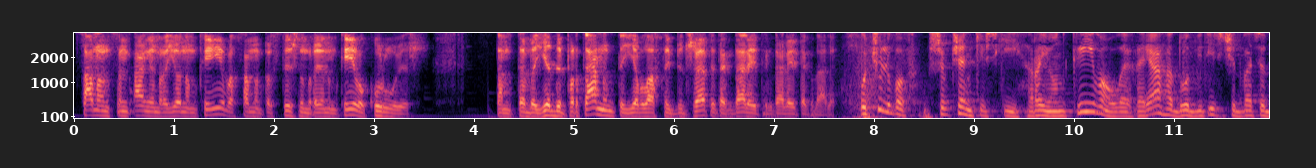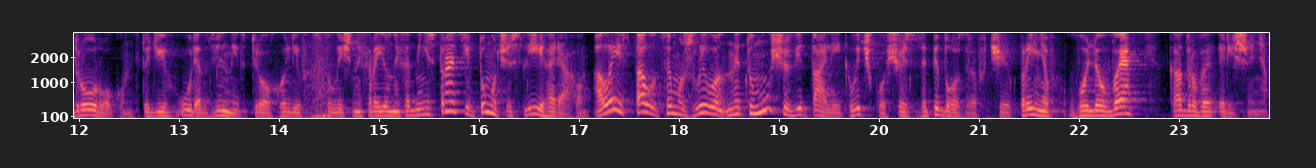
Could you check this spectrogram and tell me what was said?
самим центральним районом Києва, самим престижним районом Києва куруєш. Там в тебе є департаменти, є власний бюджет і так далі. і так далі, і так далі. Очолював Шевченківський район Києва Олег Гаряга до 2022 року. Тоді уряд звільнив трьох голів столичних районних адміністрацій, в тому числі і Гарягу. Але і стало це можливо не тому, що Віталій Кличко щось запідозрив чи прийняв вольове. Кадрове рішення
